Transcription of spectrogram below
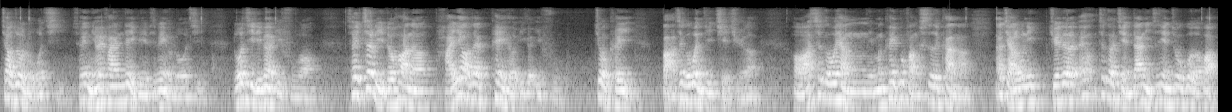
叫做逻辑。所以你会发现类别这边有逻辑。逻辑里面有 if 哦，所以这里的话呢，还要再配合一个 if，就可以把这个问题解决了。好啊，这个我想你们可以不妨试试看啊。那假如你觉得哎这个简单，你之前做过的话，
